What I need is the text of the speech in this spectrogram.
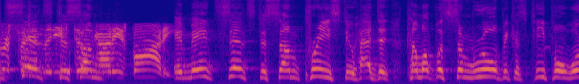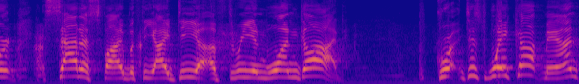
made sense that to still some. got his body. It made sense to some priest who had to come up with some rule because people weren't satisfied with the idea of three in one God. Just wake up, man.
